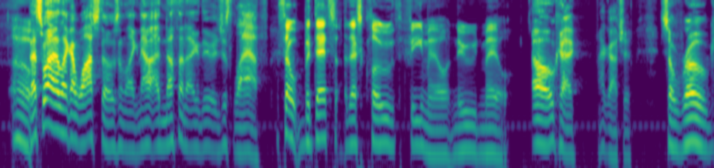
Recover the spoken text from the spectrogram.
oh, That's why I like I watch those and like now I, nothing I can do is just laugh. so, but that's that's clothed female, nude male. Oh, okay. I got you. So Rogue,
